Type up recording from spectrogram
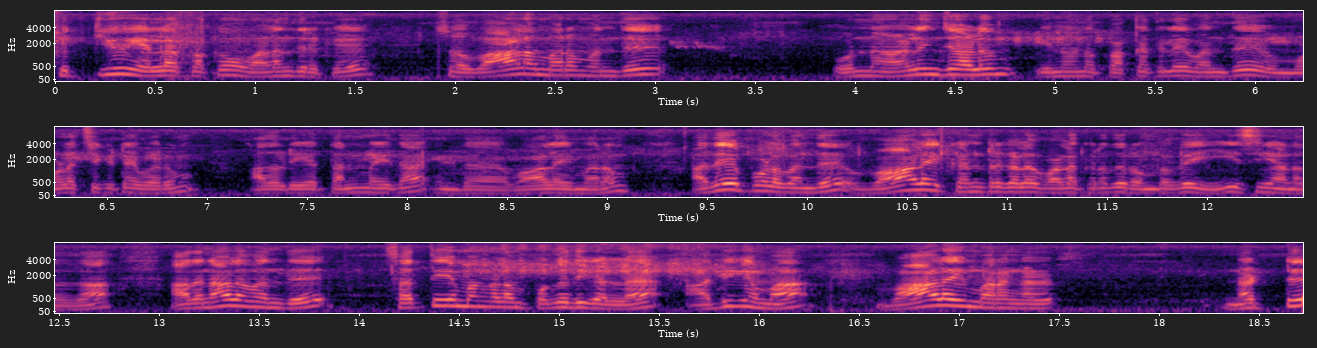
சுற்றியும் எல்லா பக்கமும் வளர்ந்துருக்கு. ஸோ வாழை மரம் வந்து ஒன்று அழிஞ்சாலும் இன்னொன்று பக்கத்திலே வந்து முளைச்சிக்கிட்டே வரும். அதோடைய தன்மை தான் இந்த வாழை மரம். அதே போல் வந்து வாழை கன்றுகளை வளர்க்குறது ரொம்பவே ஈஸியானது தான் அதனால் வந்து சத்தியமங்கலம் பகுதிகளில் அதிகமாக வாழை மரங்கள் நட்டு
